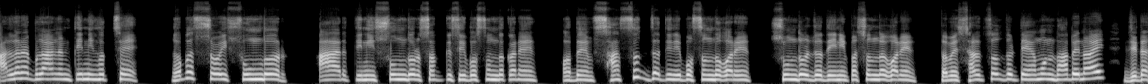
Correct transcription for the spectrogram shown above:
আল্লাহ রাব্বুল আলামিন তিনি হচ্ছে অবশ্যই সুন্দর, আর তিনি সুন্দর সবকিছুই পছন্দ করেন। অতএব সাজসজ্জা তিনি পছন্দ করেন, সৌন্দর্য তিনি পছন্দ করেন। তবে সাজসজ্জাটা এমন ভাবে নয় যেটা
